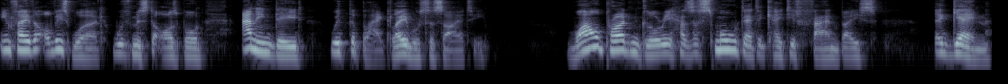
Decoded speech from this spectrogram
in favour of his work with Mr. Osbourne and indeed with the Black Label Society. While Pride and Glory has a small dedicated fan base, again,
